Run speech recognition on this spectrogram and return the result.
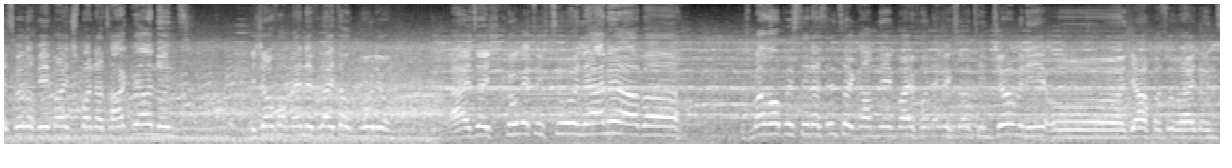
es wird auf jeden Fall ein spannender Tag werden und ich hoffe am Ende vielleicht auch ein Podium. Also ich gucke jetzt nicht zu und lerne, aber ich mache auch ein bisschen das Instagram nebenbei von MXO Team Germany und ja, versuche halt uns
